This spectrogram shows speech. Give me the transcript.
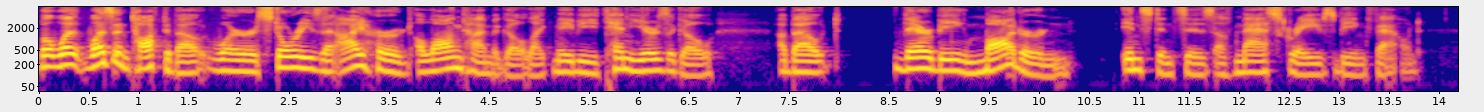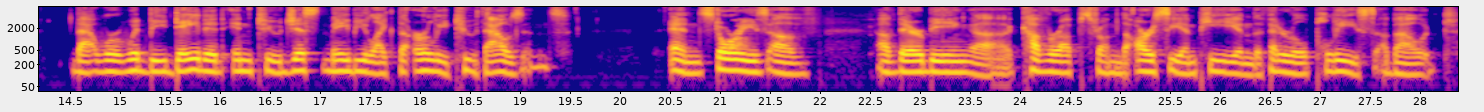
But what wasn't talked about were stories that I heard a long time ago, like maybe 10 years ago, about there being modern instances of mass graves being found that were would be dated into just maybe like the early 2000s and stories wow. of of there being uh, cover-ups from the RCMP and the federal police about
